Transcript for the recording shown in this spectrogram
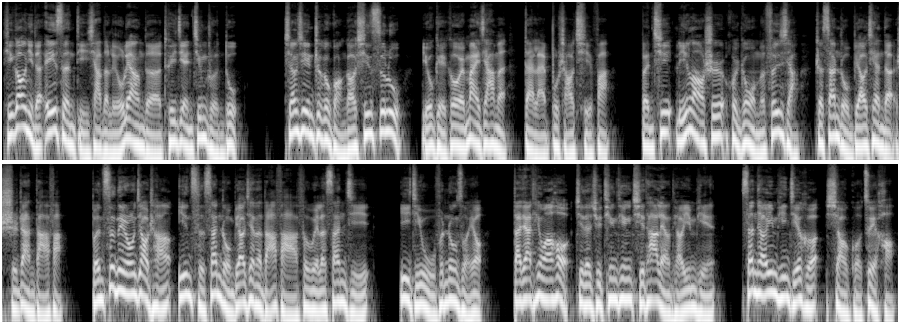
提高你的 ASIN 底下的流量的推荐精准度。相信这个广告新思路有给各位卖家们带来不少启发。本期林老师会跟我们分享这三种标签的实战打法。本次内容较长，因此三种标签的打法分为了三集，一集五分钟左右。大家听完后记得去听听其他两条音频，三条音频结合效果最好。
